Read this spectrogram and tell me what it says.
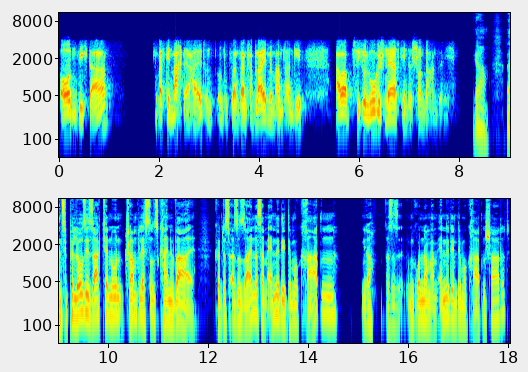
ordentlich da, was den Machterhalt und, und sozusagen sein Verbleiben im Amt angeht. Aber psychologisch nervt ihn das schon wahnsinnig. Ja. Nancy Pelosi sagt ja nun, Trump lässt uns keine Wahl. Könnte es also sein, dass am Ende die Demokraten, ja, dass es im Grunde genommen am Ende den Demokraten schadet?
